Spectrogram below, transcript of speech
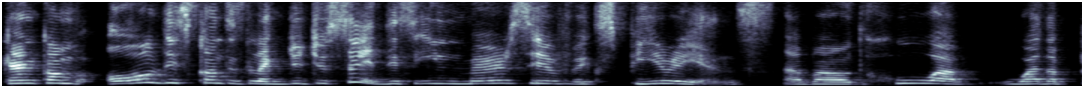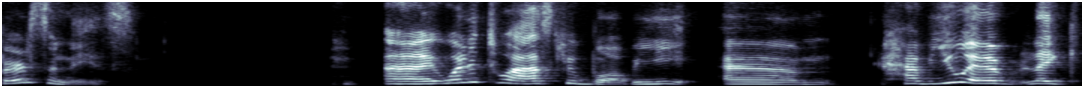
can come all this context, like you just say, this immersive experience about who a, what a person is. I wanted to ask you, Bobby, um, have you ever like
